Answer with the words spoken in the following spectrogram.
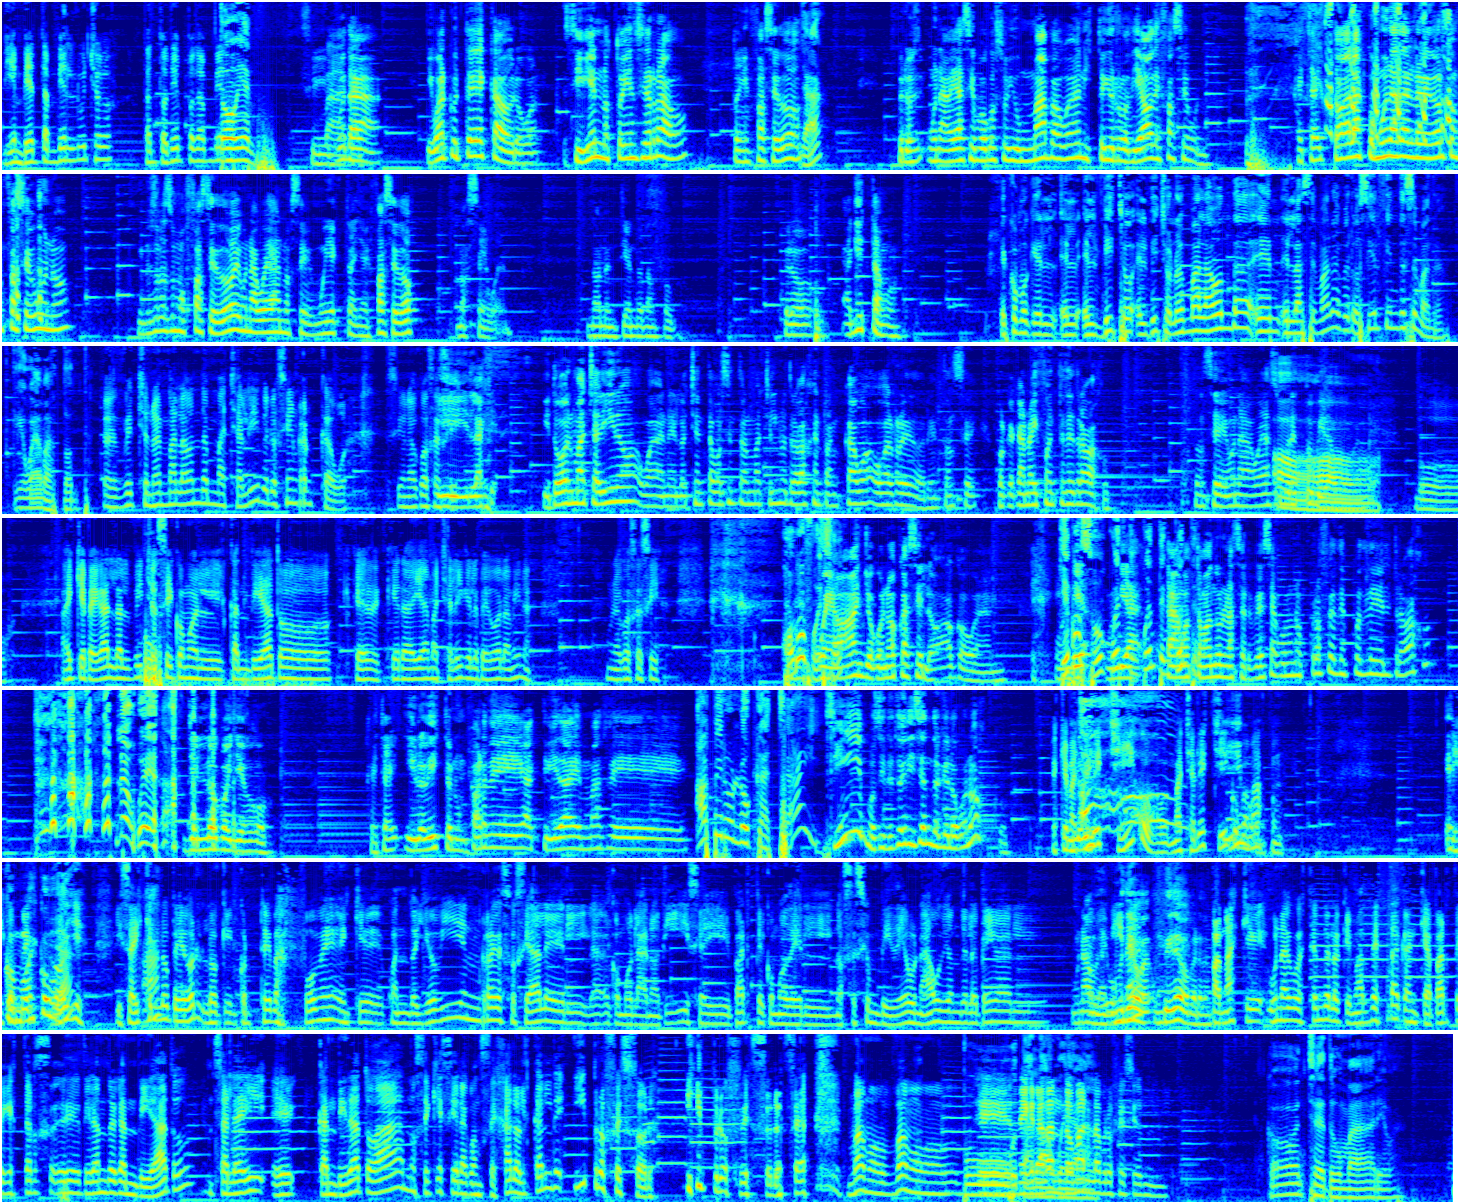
Bien, bien también, Lucho. Tanto tiempo también. Todo bien. Sí, Vale. puta. Igual que ustedes, cabros. bueno, Si bien no estoy encerrado, estoy en fase 2. ¿Ya? Pero una vez hace poco subí un mapa, weón, y estoy rodeado de fase 1. ¿Cachai? Todas las comunas de alrededor son fase 1. Y nosotros somos fase 2 y una weá, no sé, muy extraña. Fase 2, no sé, weón. No lo entiendo tampoco. Pero aquí estamos. Es como que el, el, el bicho el bicho no es mala onda en, en la semana, pero sí el fin de semana. Qué weá más tonta. El bicho no es mala onda en Machalí, pero sí en Rancagua. Sí, una cosa así. Y, la ge- y todo el machalino, bueno, el 80% del machalino trabaja en Rancagua o alrededor. Entonces, porque acá no hay fuentes de trabajo. Entonces, una weá súper estúpida. weón. Oh. Hay que pegarle al bicho Uf. así como el candidato que, que era allá de Machalí que le pegó a la mina. Una cosa así. ¿Cómo fue eso? Weón, yo conozco a ese loco, weón. Un ¿Qué día- pasó? Cuenten, día cuenten, Estábamos cuenten. tomando una cerveza con unos profes después del trabajo La wea. y el loco llegó. ¿Cachai? Y lo he visto en un par de actividades más de... Ah, pero lo cachai. Sí, pues si te estoy diciendo que lo conozco. Es que Machalí es chico, po. Machalí es chico Sí, po. Es Y como, es como... Oye, ¿y sabéis qué ¿Ah? es lo peor? Lo que encontré más fome en que cuando yo vi en redes sociales el- como la noticia y parte como del, no sé si un video, un audio donde le pega el... Un audio, un video, un video, perdón. Para más que una cuestión de lo que más destacan, que aparte que estar eh, tirando de candidato, sale ahí eh, candidato a no sé qué si era concejal o alcalde y profesor. Y profesor, o sea, vamos, vamos eh, degradando más la profesión. Concha de tu Mario.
